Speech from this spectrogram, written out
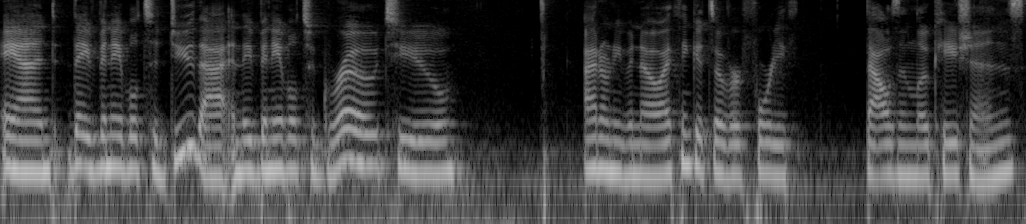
And they've been able to do that and they've been able to grow to I don't even know. I think it's over 40,000 locations.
